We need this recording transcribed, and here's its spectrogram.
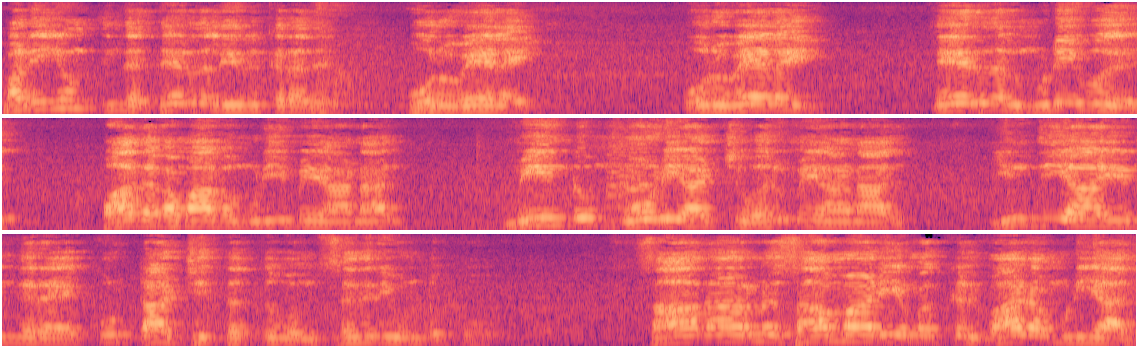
பணியும் இந்த தேர்தல் இருக்கிறது. ஒருவேளை ஒருவேளை தேர்தல் முடிவு பாதகமாக முடியுமேயானால் மீண்டும் மோடி ஆட்சி வறுமையானால் இந்தியா என்கிற கூட்டாட்சி தத்துவம் சிதறி உண்டு போகும். சாதாரண சாமானிய மக்கள் வாழ முடியாது.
